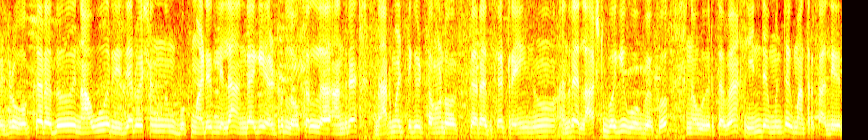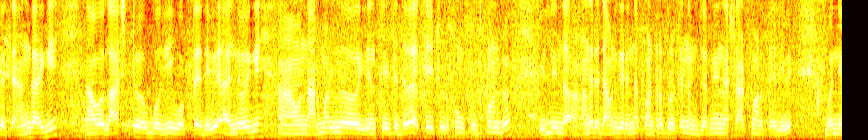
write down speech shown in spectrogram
ಎಲ್ಲರೂ ಹೋಗ್ತಾ ಇರೋದು. ನಾವು ರಿಸರ್ವೇಷನ್ ಬುಕ್ ಮಾಡಿರಲಿಲ್ಲ. ಹಂಗಾಗಿ ಎಲ್ಲರೂ ಲೋಕಲ್ ಅಂದರೆ ನಾರ್ಮಲ್ ಟಿಕೆಟ್ ತೊಗೊಂಡು ಹೋಗ್ತಾ ಇರೋದಕ್ಕೆ ಟ್ರೈನು ಅಂದರೆ ಲಾಸ್ಟ್ ಬೋಗಿ ಹೋಗಬೇಕು. ನಾವು ಇರ್ತವೆ. ಹಿಂದೆ ಮುಂದೆ ಮಾತ್ರ ಖಾಲಿ ಇರುತ್ತೆ. ಹಂಗಾಗಿ ನಾವು ಲಾಸ್ಟ್ ಬೋಗಿ ಹೋಗ್ತಾ ಇದ್ದೀವಿ ಅಲ್ಲಿ ಹೋಗಿ ಒಂದು ನಾರ್ಮಲ್ ಏನು ಸೀಟ್ ಇದ್ದಾವೆ, ಆ ಸೀಟ್ ಹಿಡ್ಕೊಂಡು ಕೂತ್ಕೊಂಡು ಇಲ್ಲಿಂದ, ಅಂದರೆ ದಾವಣಗೆರೆಯಿಂದ ಪಂಡ್ರಪುರಕ್ಕೆ ನಮ್ಮ ಜರ್ನಿನ ಸ್ಟಾರ್ಟ್ ಮಾಡ್ತಾ ಇದ್ದೀವಿ ಬನ್ನಿ,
